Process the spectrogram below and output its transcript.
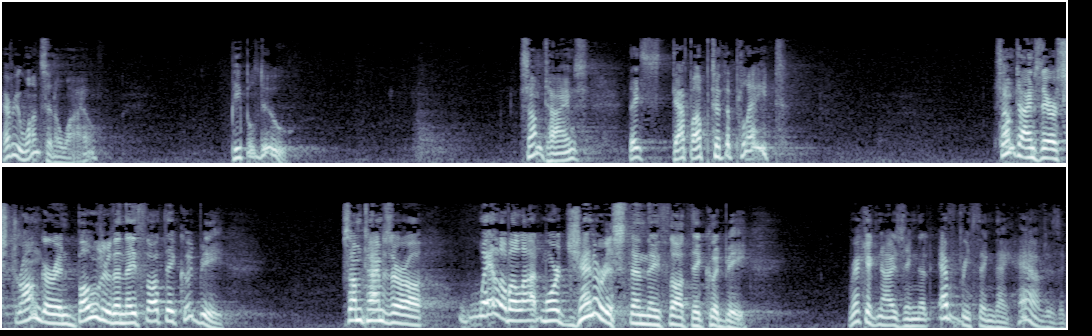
every once in a while, people do. Sometimes they step up to the plate. Sometimes they're stronger and bolder than they thought they could be. Sometimes they're a whale of a lot more generous than they thought they could be. Recognizing that everything they have is a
